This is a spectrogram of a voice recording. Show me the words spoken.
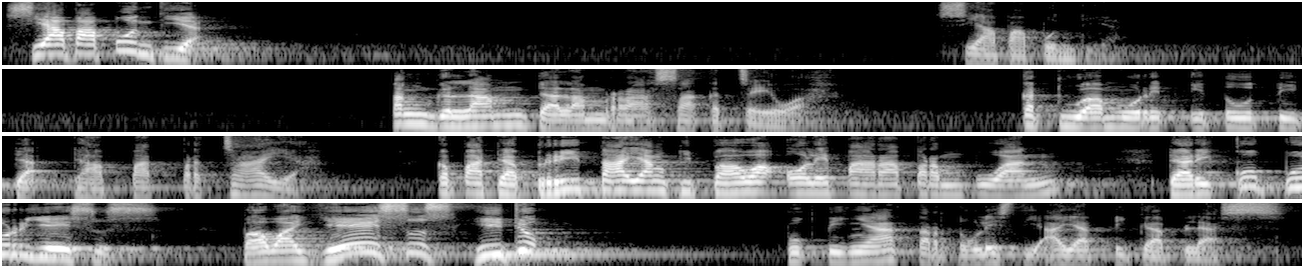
Siapa pun dia, siapa pun dia. Tenggelam dalam rasa kecewa. Kedua murid itu tidak dapat percaya kepada berita yang dibawa oleh para perempuan dari kubur Yesus bahwa Yesus hidup. Buktinya tertulis di ayat 13.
